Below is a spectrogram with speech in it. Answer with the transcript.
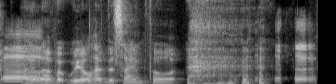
Uh, I love it. We all had the same thought.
